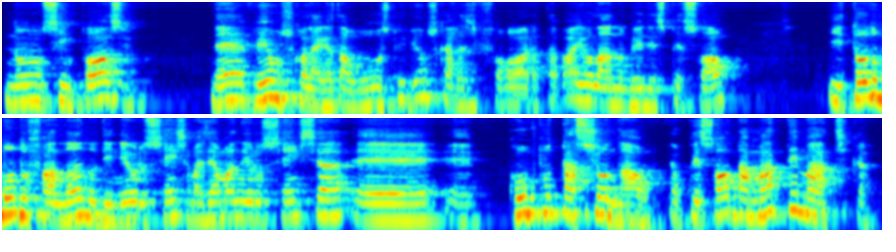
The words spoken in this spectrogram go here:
num simpósio, né? Ver uns colegas da USP, ver uns caras de fora, tava eu lá no meio desse pessoal, e todo mundo falando de neurociência, mas é uma neurociência é, é, computacional, é o pessoal da matemática.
